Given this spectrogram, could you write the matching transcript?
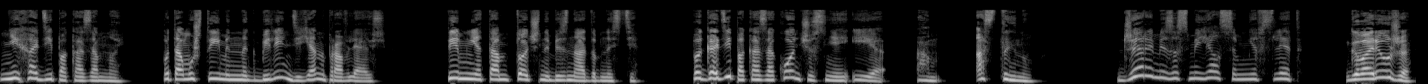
Не ходи пока за мной, потому что именно к Белинде я направляюсь. Ты мне там точно без надобности. Погоди, пока закончу с ней и... Эм, остыну». Джереми засмеялся мне вслед. «Говорю же,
